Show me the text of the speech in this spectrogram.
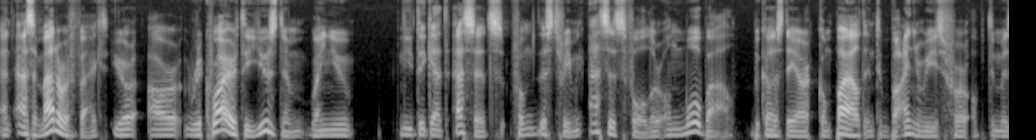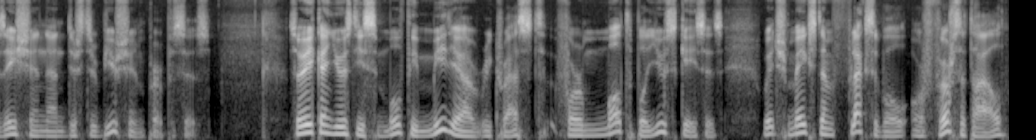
And as a matter of fact, you are required to use them when you need to get assets from the streaming assets folder on mobile because they are compiled into binaries for optimization and distribution purposes. So you can use these multimedia requests for multiple use cases, which makes them flexible or versatile,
